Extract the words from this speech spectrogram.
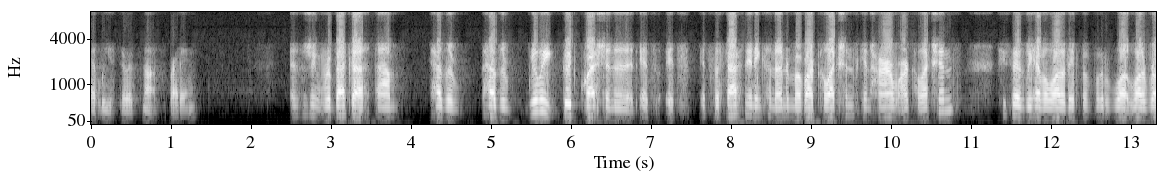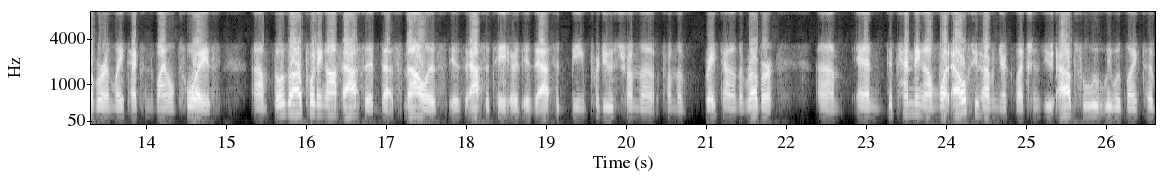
at least so it's not spreading. interesting. Rebecca um, has a has a really good question, and it, it's it's it's the fascinating conundrum of our collections can harm our collections. She says we have a lot of they have a lot, of rubber and latex and vinyl toys. Um, those are putting off acid. That smell is is acetate is acid being produced from the from the breakdown of the rubber. Um, and depending on what else you have in your collections, you absolutely would like to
